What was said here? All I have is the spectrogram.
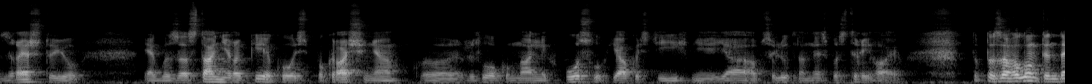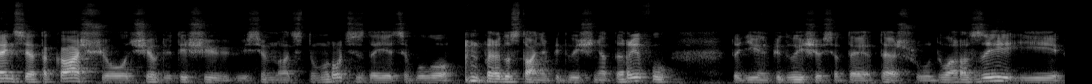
зрештою, якби за останні роки якогось покращення е, житлово-комунальних послуг, якості їхньої, я абсолютно не спостерігаю. Тобто, загалом тенденція така, що ще в 2018 році, здається, було передостаннє підвищення тарифу. Тоді він підвищився теж у два рази. І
